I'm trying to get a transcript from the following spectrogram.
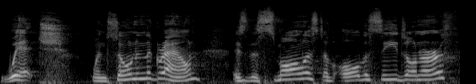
which, when sown in the ground, is the smallest of all the seeds on earth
